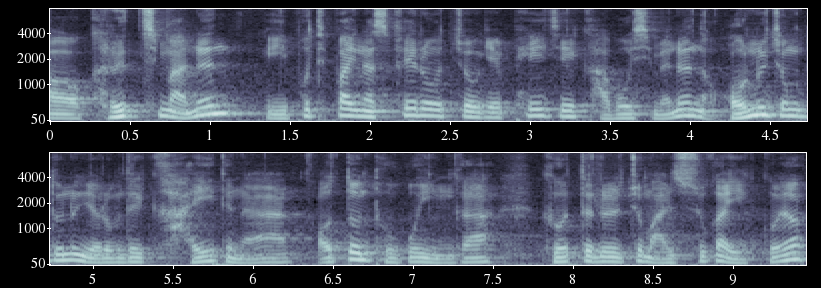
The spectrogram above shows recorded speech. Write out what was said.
어, 그렇지만은 이 Fortify나 Sparrow 쪽의 페이지에 가보시면은 어느 정도는 여러분들이 가이드나 어떤 도구인가 그것들을 좀 알 수가 있고요.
